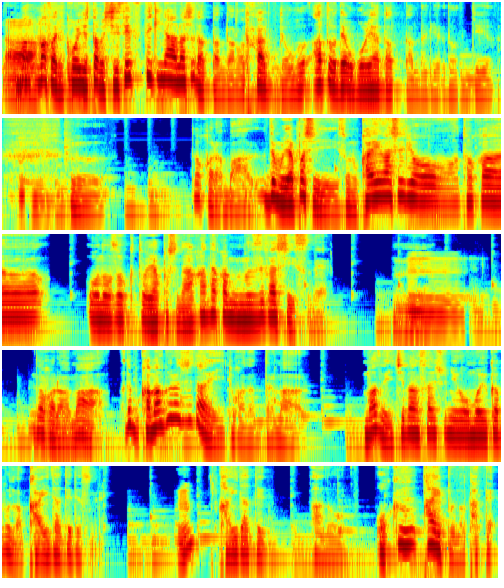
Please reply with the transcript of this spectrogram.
まあまさにこういう多分施設的な話だったんだろうなって後で覚え当たったんだけれどっていう。うん。だからまあ、でもやっぱし、その絵画資料とかを除くと、やっぱしなかなか難しいですね。ううん。だからまあ、でも鎌倉時代とかだったらまあ、まず一番最初に思い浮かぶのは階建てですね。ん？階建て。あの、置くタイプの建て。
